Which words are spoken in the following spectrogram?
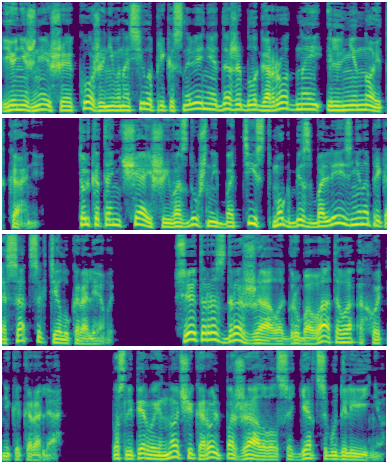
Ее нежнейшая кожа не выносила прикосновения даже благородной льняной ткани. Только тончайший воздушный батист мог безболезненно прикасаться к телу королевы. Все это раздражало грубоватого охотника короля. После первой ночи король пожаловался герцогу Делюиню.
